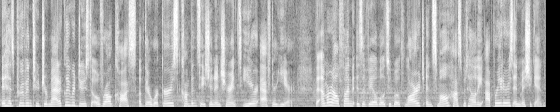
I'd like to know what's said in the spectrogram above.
It has proven to dramatically reduce the overall costs of their workers' compensation insurance year after year. The MRL Fund is available to both large and small hospitality operators in Michigan.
